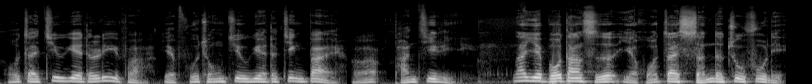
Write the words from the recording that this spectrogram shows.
活在旧约的律法，也服从旧约的敬拜和盘祭礼。那约伯当时也活在神的祝福里，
